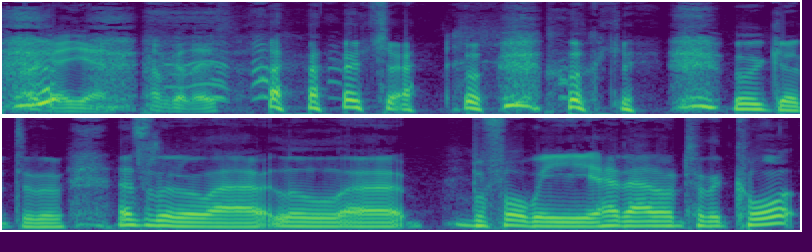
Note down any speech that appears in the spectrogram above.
okay, yeah, I've got these. okay, okay, we'll get to them. That's a little, uh, little. Uh, before we head out onto the court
